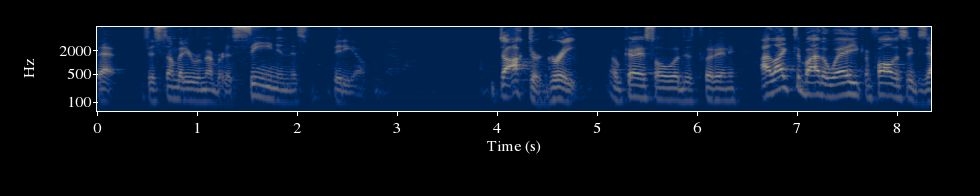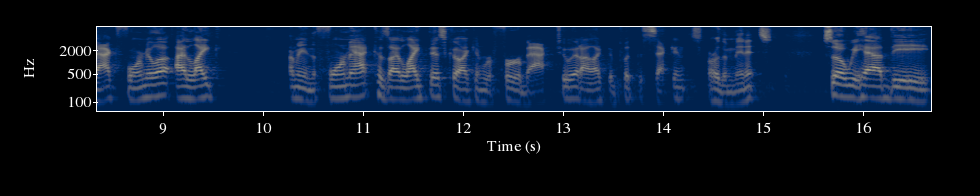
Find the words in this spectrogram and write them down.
That just somebody remembered a scene in this video. Doctor, great. Okay, so we'll just put in. I like to, by the way, you can follow this exact formula. I like, I mean, the format because I like this because I can refer back to it. I like to put the seconds or the minutes. So we had the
